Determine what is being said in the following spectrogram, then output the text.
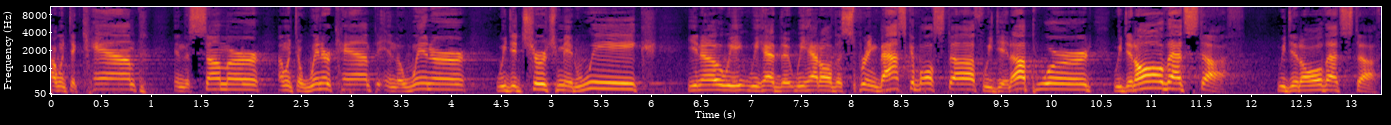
I went to camp in the summer. I went to winter camp in the winter. We did church midweek. You know, we, we, had the, we had all the spring basketball stuff. We did Upward. We did all that stuff. We did all that stuff.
